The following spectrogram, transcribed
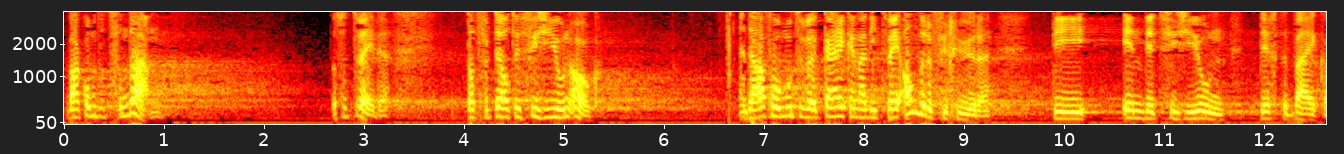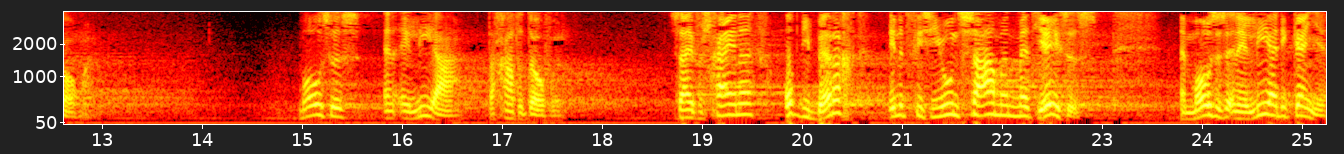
waar komt het vandaan? Dat is het tweede. Dat vertelt dit visioen ook. En daarvoor moeten we kijken naar die twee andere figuren die in dit visioen dichterbij komen. Mozes en Elia, daar gaat het over. Zij verschijnen op die berg in het visioen samen met Jezus. En Mozes en Elia, die ken je.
